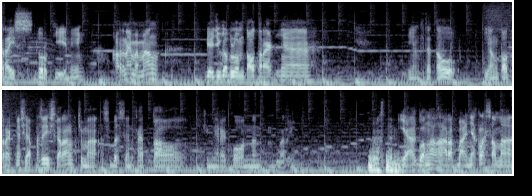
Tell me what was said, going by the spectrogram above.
race Turki ini karena memang dia juga belum tahu tracknya. Yang kita tahu yang tahu tracknya siapa sih sekarang? Cuma Sebastian Vettel Kimi Räikkönen paling. Grosjean ya gua nggak harap banyak lah sama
